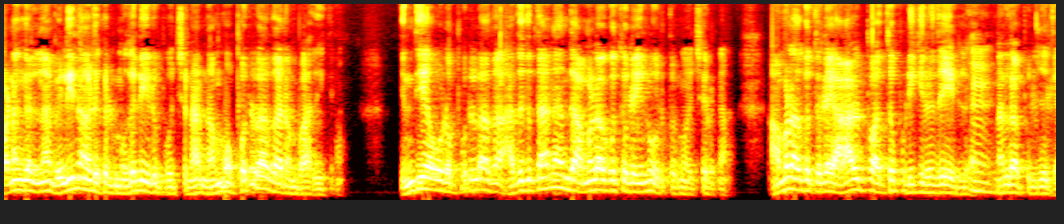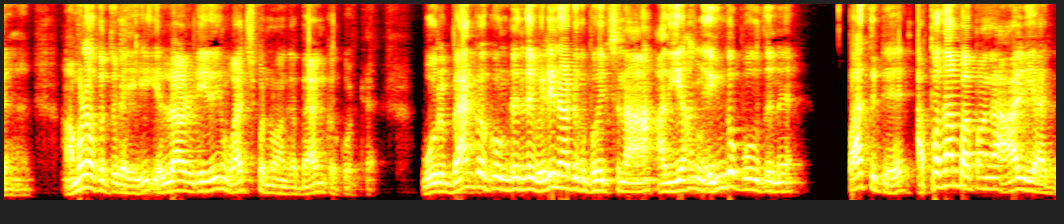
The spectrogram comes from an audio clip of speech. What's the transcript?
பணங்கள்லாம் வெளிநாடுகள் முதலீடு போச்சுன்னா நம்ம பொருளாதாரம் பாதிக்கும். இந்தியாவோட பொருளாதாரம் அதுக்கு தானே அந்த அமலாக்கத்துறைன்னு ஒருத்தவங்க வச்சிருக்கான் அமலாக்கத்துறை ஆள் பார்த்து பிடிக்கிறதே இல்லை. நல்லா புரிஞ்சுக்கங்க. அமலாக்கத்துறை எல்லாருடையதையும் வாட்ச் பண்ணுவாங்க பேங்க் அக்கௌண்ட்டை ஒரு பேங்க் அக்கௌண்ட் இருந்து வெளிநாட்டுக்கு போயிடுச்சுன்னா அது எங்க எங்க போகுதுன்னு பார்த்துட்டு அப்பதான் பார்ப்பாங்க ஆள் யாரு.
